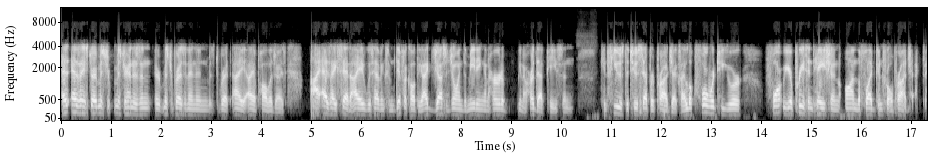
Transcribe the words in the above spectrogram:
as, as I started, Mr. Mr. Henderson or Mr. President and Mr. Brett, I, I apologize. I, as I said, I was having some difficulty. I just joined the meeting and heard a, you know heard that piece and confused the two separate projects. I look forward to your for your presentation on the flood control project.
